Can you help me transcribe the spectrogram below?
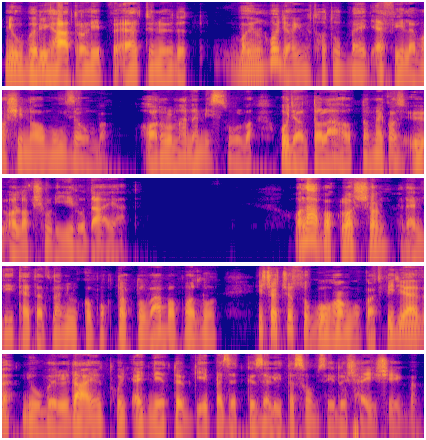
Newbury hátralépve eltűnődött. Vajon hogyan juthatott be egy eféle masina a múzeumba? arról már nem is szólva, hogyan találhatta meg az ő alaksori irodáját. A lábak lassan, rendíthetetlenül kopogtak tovább a padlón, és a csoszogó hangokat figyelve Newbury rájött, hogy egynél több gépezet közelít a szomszédos helyiségben.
